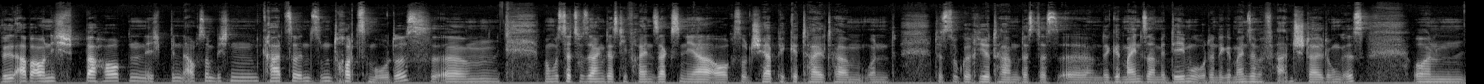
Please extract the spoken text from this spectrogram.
will aber auch nicht behaupten, ich bin auch so ein bisschen gerade so in so einem Trotzmodus. Ähm, man muss dazu sagen, dass die Freien Sachsen ja auch so ein Sharepick geteilt haben und das suggeriert haben, dass das äh, eine gemeinsame Demo oder eine gemeinsame Veranstaltung ist. Und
